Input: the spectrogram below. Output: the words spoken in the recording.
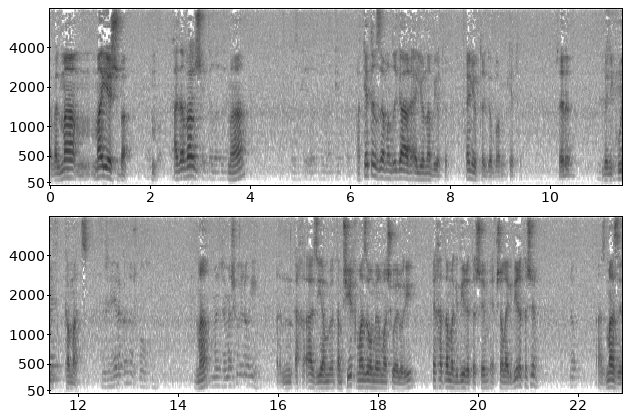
אבל מה, מה יש בה? הדבר... ש... מה? הכתר זה המדרגה העליונה ביותר. אין יותר גבוה מכתר. בסדר? בניקוד קמץ. זה אל הקדוש ברוך הוא. מה? זה משהו אלוהי. אז תמשיך, מה זה אומר משהו אלוהי? איך אתה מגדיר את השם? אפשר להגדיר את השם? אז מה זה?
